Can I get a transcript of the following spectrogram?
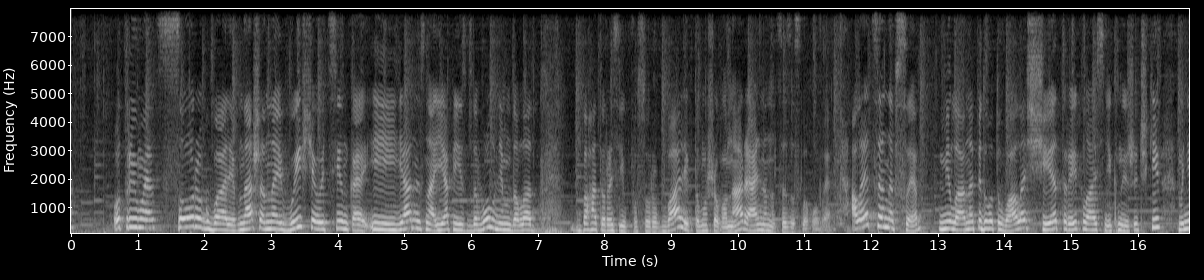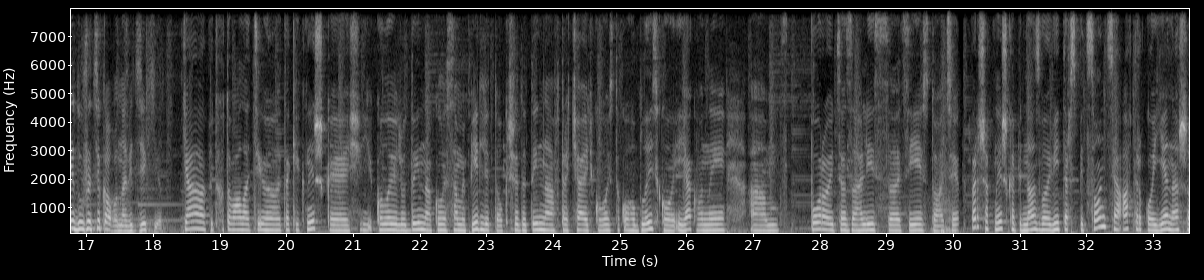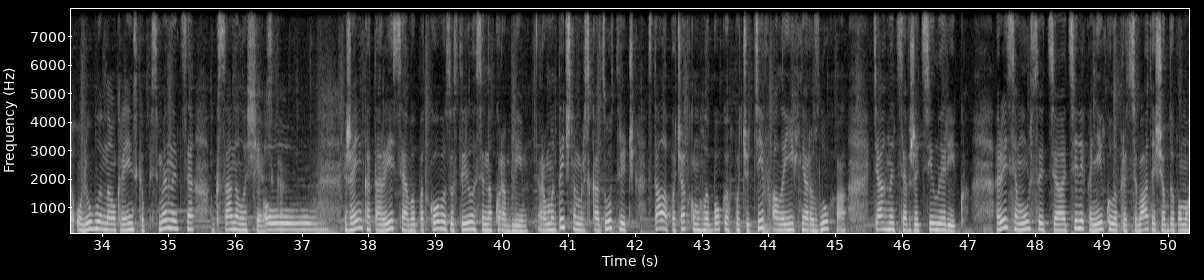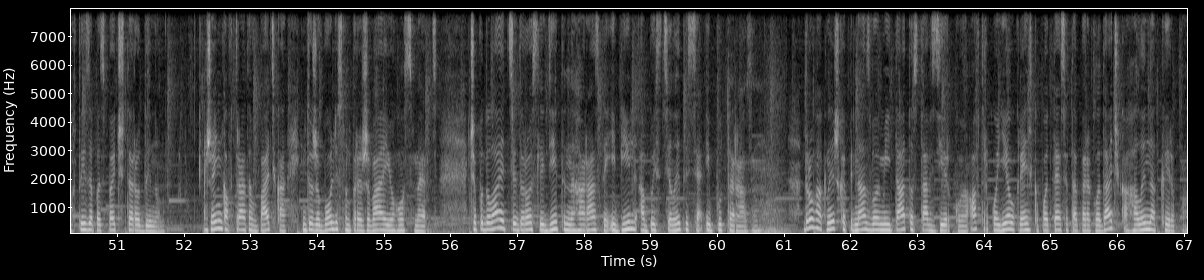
отримує 40 балів. Наша найвища оцінка. І я не знаю, я б її з задоволенням дала багато разів по 40 балів, тому що вона реально на це заслуговує. Але це не все. Мілана підготувала ще три класні книжечки. Мені дуже цікаво, навіть які. Я підготувала ті, е, такі книжки, коли людина, коли саме підліток чи дитина втрачають когось такого близького, і як вони ем, впораються взагалі з цією ситуацією. Перша книжка під назвою Вітер з-під сонця. Авторкою є наша улюблена українська письменниця Оксана Лощевська. Женька та Рися випадково зустрілися на кораблі. Романтична морська зустріч стала початком глибоких почуттів, але їхня розлука тягнеться вже цілий рік. Рися мусить е, цілі канікули працювати, щоб допомогти забезпечити родину. Женька втратив батька і дуже болісно переживає його смерть. Чи подолають ці дорослі діти негаразди і біль, аби зцілитися і бути разом? Друга книжка під назвою Мій тато став зіркою. Авторкою є українська поетеса та перекладачка Галина Кирпа.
